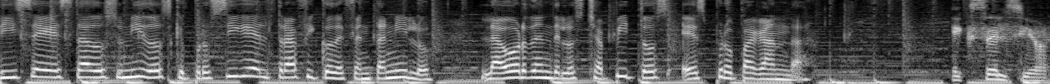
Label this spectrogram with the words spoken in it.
Dice Estados Unidos que prosigue el tráfico de fentanilo. La orden de los chapitos es propaganda. Excelsior.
